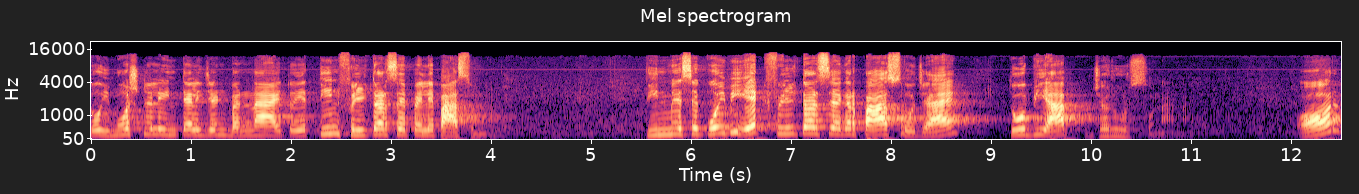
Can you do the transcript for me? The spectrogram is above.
तो इमोशनली इंटेलिजेंट बनना है तो ये तीन फ़िल्टर से पहले पास होना। तीन में से कोई भी एक फ़िल्टर से अगर पास हो जाए तो भी आप ज़रूर सुनाना। और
